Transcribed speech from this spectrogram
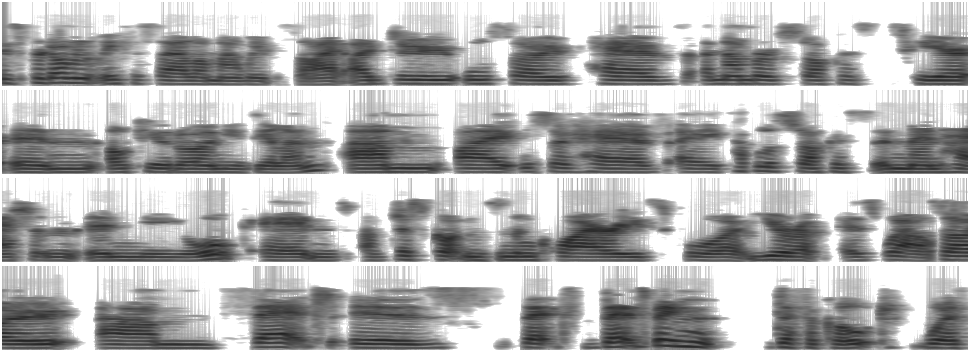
is predominantly for sale on my website. I do also have a number of stockists here in Aotearoa, New Zealand. Um, I also have a couple of stockists in Manhattan in New York, and I've just gotten some inquiries for Europe as well. So um, that is that's that's been difficult with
